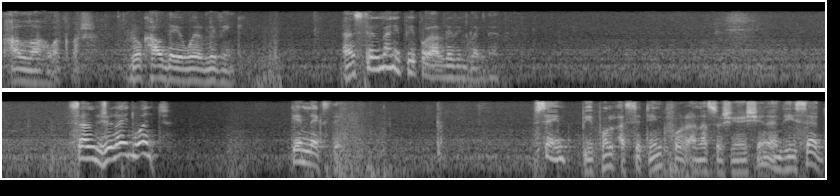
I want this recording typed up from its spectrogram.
Allahu Akbar. Look how they were living. And still many people are living like that. So Junaid went. Came next day. Same people are sitting for an association and he said,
